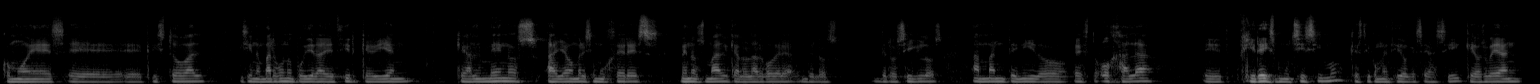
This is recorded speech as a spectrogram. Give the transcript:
como es eh, Cristóbal. Y sin embargo uno pudiera decir que bien que al menos haya hombres y mujeres, menos mal que a lo largo de, de, los, de los, siglos han mantenido esto. Ojalá eh, giréis muchísimo, que estoy convencido que sea así, que os vean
